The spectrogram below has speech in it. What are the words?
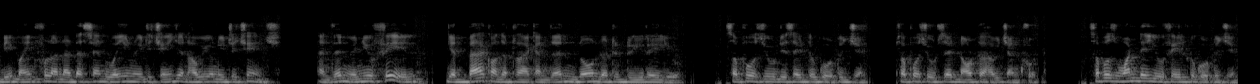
Be mindful and understand why you need to change and how you need to change. And then when you fail, get back on the track and then don't let it derail you. Suppose you decide to go to gym. Suppose you decide not to have junk food. Suppose one day you fail to go to gym.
